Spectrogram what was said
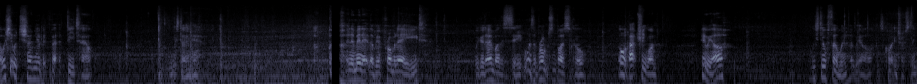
I wish it would show me a bit better detail. I think it's down here. In a minute, there'll be a promenade. We go down by the sea. Oh, a Brompton bicycle. Oh, a battery one. Here we are. Are we still filming? I hope we are. It's quite interesting.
